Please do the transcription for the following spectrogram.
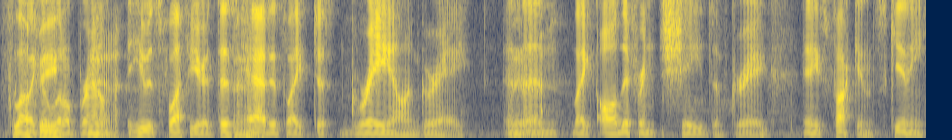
fluffy. Like a little brown. Yeah. He was fluffier. This cat is like just gray on gray. And Yeah. then like all different shades of gray. And he's fucking skinny.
